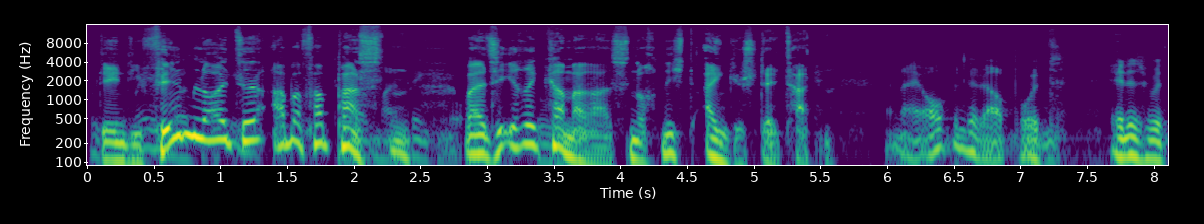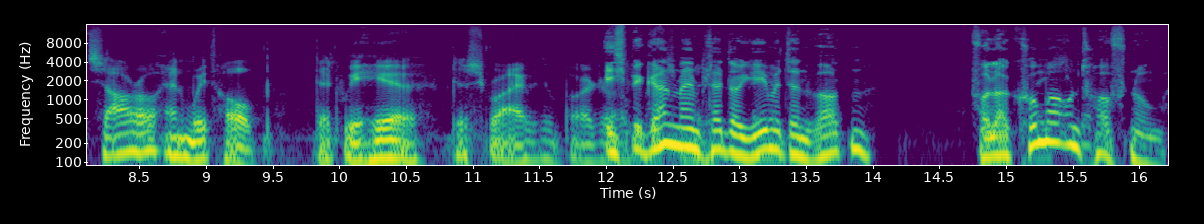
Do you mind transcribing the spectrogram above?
den die Filmleute aber verpassten, weil sie ihre Kameras noch nicht eingestellt hatten. And I opened it up with, it is with sorrow and with hope that we here describe the murder Ich begann mein Plädoyer mit den Worten, voller Kummer und Hoffnung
